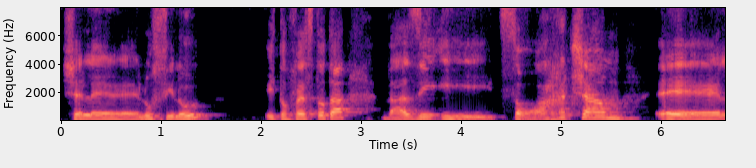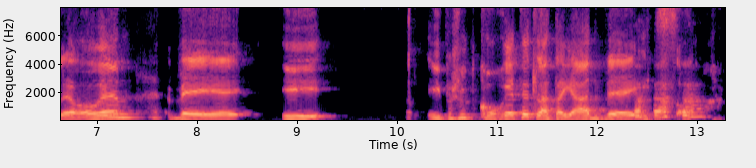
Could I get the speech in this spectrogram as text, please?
של אה, לוסי לו, היא תופסת אותה, ואז היא, היא צורחת שם אה, לאורן, והיא היא פשוט כורתת לה את היד, והיא צורחת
